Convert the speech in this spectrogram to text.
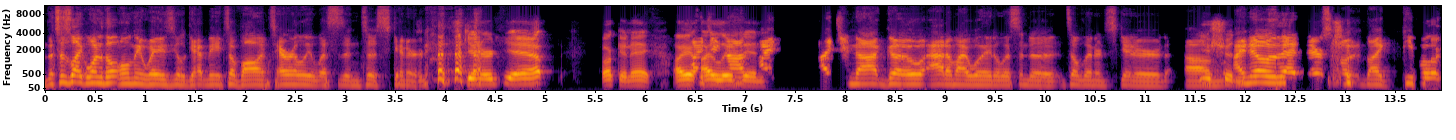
This is like one of the only ways you'll get me to voluntarily listen to Skynyrd. Skynyrd, yeah, fucking a. I I, do lived not- in. I do not go out of my way to listen to to Lynyrd Skynyrd. Um. I know that there's like people are,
